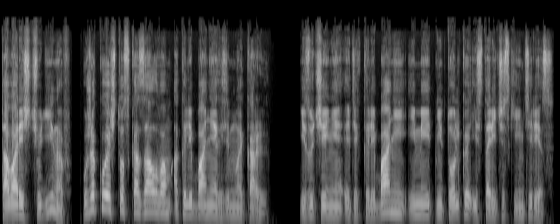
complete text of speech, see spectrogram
«Товарищ Чудинов уже кое-что сказал вам о колебаниях земной коры. Изучение этих колебаний имеет не только исторический интерес.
